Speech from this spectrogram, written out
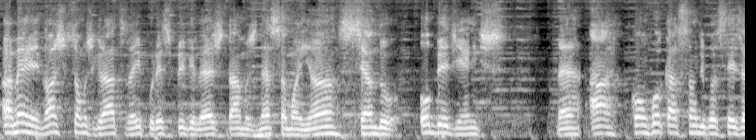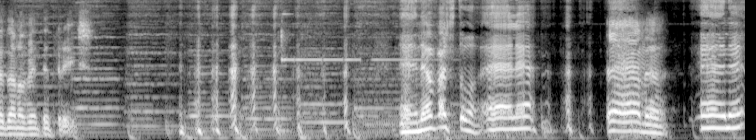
Amém. Nós que somos gratos aí por esse privilégio de estarmos nessa manhã sendo obedientes, né? A convocação de vocês é da 93. é, né, pastor? É, né? É, né? É, né?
